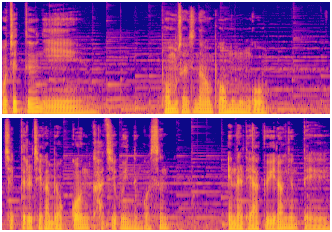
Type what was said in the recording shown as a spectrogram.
어쨌든 이 법무사에서 나온 법무문고 책들을 제가 몇 권 가지고 있는 것은 옛날 대학교 1학년 때의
